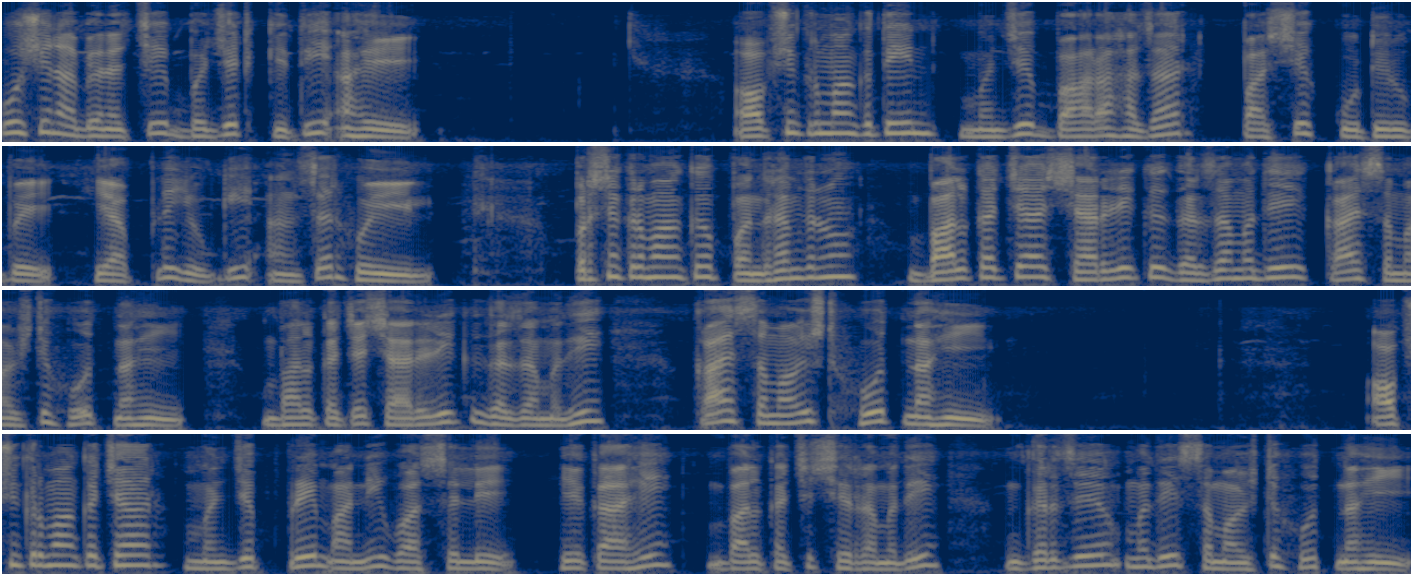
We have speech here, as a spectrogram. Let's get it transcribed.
पोषण अभियानाचे बजेट किती आहे? ऑप्शन क्रमांक तीन म्हणजे बारा हजार पाचशे कोटी रुपये. हे आपले योग्य आन्सर होईल. प्रश्न क्रमांक पंधरा मित्रांनो बालकाच्या शारीरिक गरजामध्ये काय समाविष्ट होत नाही? बालकाच्या शारीरिक गरजामध्ये काय समाविष्ट होत नाही. ऑप्शन क्रमांक चार म्हणजे प्रेम आणि वात्सल्य. हे काय आहे? बालकाच्या शरीरामध्ये गरजेमध्ये समाविष्ट होत नाही.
